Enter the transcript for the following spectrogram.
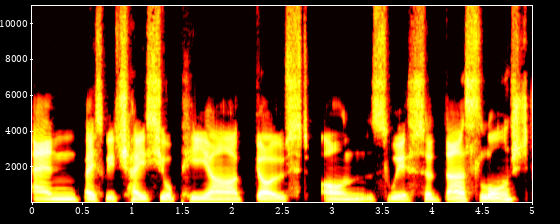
and basically chase your PR ghost on Zwift. So that's launched.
